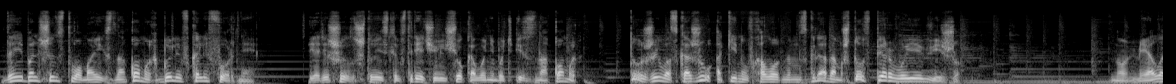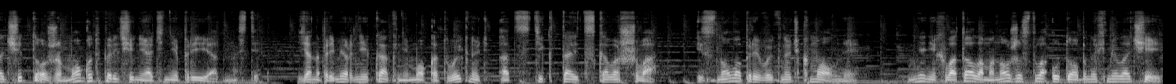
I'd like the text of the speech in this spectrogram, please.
да и большинство моих знакомых были в Калифорнии. Я решил, что если встречу еще кого-нибудь из знакомых, то живо скажу, окинув холодным взглядом, что впервые вижу. Но мелочи тоже могут причинять неприятности. Я, например, никак не мог отвыкнуть от стиктайтского шва и снова привыкнуть к молнии – мне не хватало множества удобных мелочей,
